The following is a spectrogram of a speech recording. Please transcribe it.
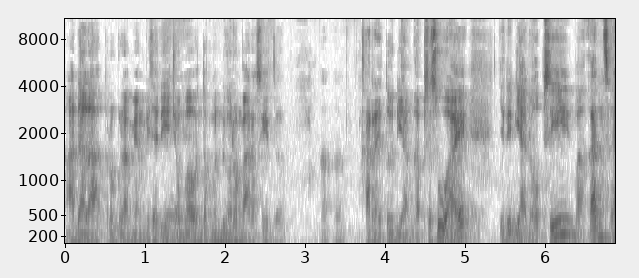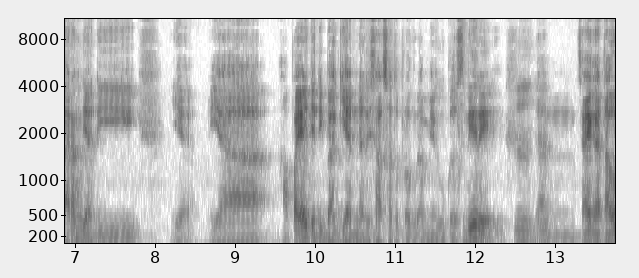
adalah program yang bisa dicoba untuk mendorong ke arah situ karena itu dianggap sesuai jadi diadopsi bahkan sekarang jadi ya ya apa ya jadi bagian dari salah satu programnya Google sendiri Hmm, dan saya nggak tahu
